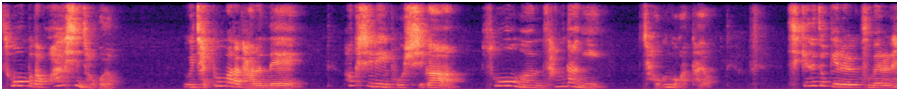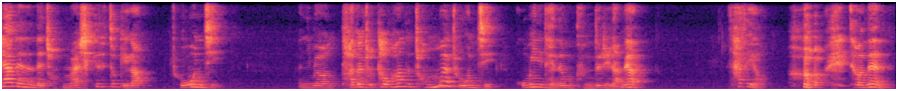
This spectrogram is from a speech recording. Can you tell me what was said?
소음보다 훨씬 적어요. 여기 제품마다 다른데 확실히 보쉬가 소음은 상당히 적은 것 같아요. 식기세척기를 구매를 해야 되는데 정말 식기세척기가 좋은지 아니면 다들 좋다고 하는데 정말 좋은지 고민이 되는 분들이라면 사세요. 저는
